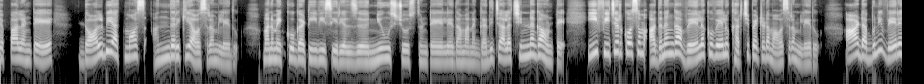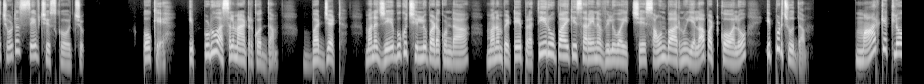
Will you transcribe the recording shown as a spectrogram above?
చెప్పాలంటే డాల్బీ అట్మాస్ అందరికీ అవసరం లేదు. మనం ఎక్కువగా టీవీ సీరియల్స్ న్యూస్ చూస్తుంటే లేదా మన గది చాలా చిన్నగా ఉంటే ఈ ఫీచర్ కోసం అదనంగా వేలకు వేలు ఖర్చు పెట్టడం అవసరం లేదు. ఆ డబ్బుని వేరే చోట సేవ్ చేసుకోవచ్చు. ఓకే. ఇప్పుడు అసలు మ్యాటర్కొద్దాం బడ్జెట్. మన జేబుకు చిల్లు పడకుండా మనం పెట్టే ప్రతి రూపాయికి సరైన విలువ ఇచ్చే సౌండ్ బార్ను ఎలా పట్టుకోవాలో ఇప్పుడు చూద్దాం. మార్కెట్లో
